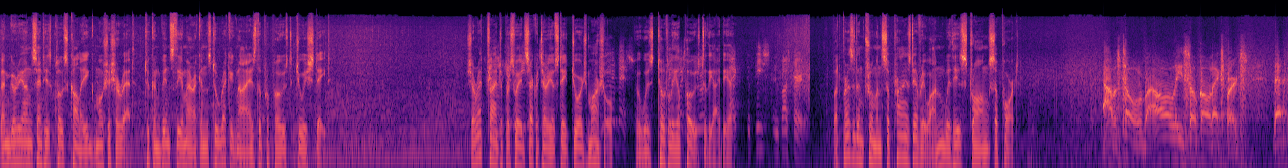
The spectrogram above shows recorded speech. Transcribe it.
Ben Gurion sent his close colleague Moshe Sharett to convince the Americans to recognize the proposed Jewish state. Sharett tried to persuade Secretary of State George Marshall, who was totally opposed to the idea. But President Truman surprised everyone with his strong support. I was told by all these so-called experts that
